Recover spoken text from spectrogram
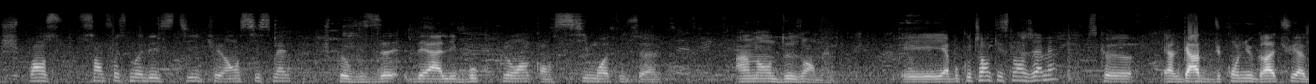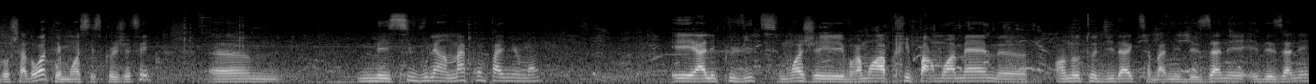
je pense sans fausse modestie qu'en six semaines, je peux vous aider à aller beaucoup plus loin qu'en six mois tout seul, un an, deux ans même. Et il y a beaucoup de gens qui se lancent jamais parce qu'ils regardent du contenu gratuit à gauche à droite et moi, c'est ce que j'ai fait. Euh, mais si vous voulez un accompagnement, et aller plus vite. Moi, j'ai vraiment appris par moi-même euh, en autodidacte. Ça m'a mis des années et des années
